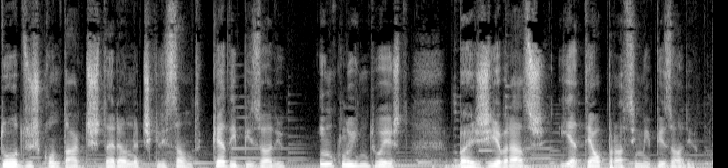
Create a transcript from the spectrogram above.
todos os contactos estarão na descrição de cada episódio, incluindo este. Beijos e abraços e até ao próximo episódio.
